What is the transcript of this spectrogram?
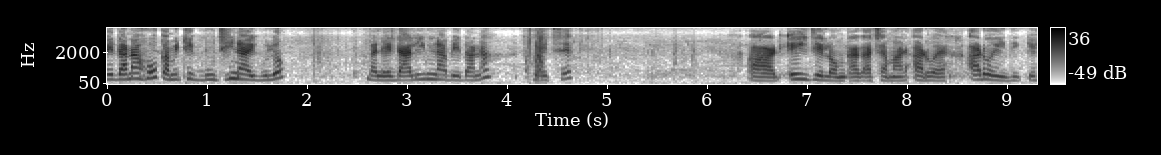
বেদানা হোক, আমি ঠিক বুঝি না এগুলো। মানে ডালিম না বেদানা হয়েছে। আর এই যে লঙ্কা গাছ আমার আরও আরও এইদিকে।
